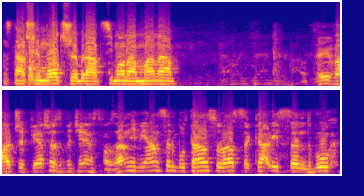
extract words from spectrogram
znacznie młodszy brat Simona Mana wywalczy pierwsze zwycięstwo. Za nim Jansen, Butansu, Lasse, Kalisen, dwóch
